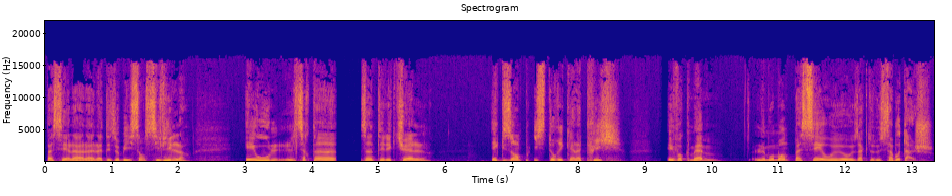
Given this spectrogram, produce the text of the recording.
passer à la, la, désobéissance civile et où certains intellectuels, exemples historiques à l'appui, évoque même le moment de passer aux, actes de sabotage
